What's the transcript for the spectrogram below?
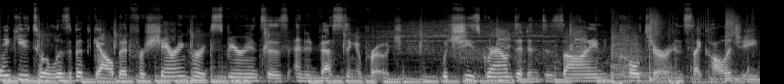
Thank you to Elizabeth Galbut for sharing her experiences and investing approach, which she's grounded in design, culture, and psychology.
